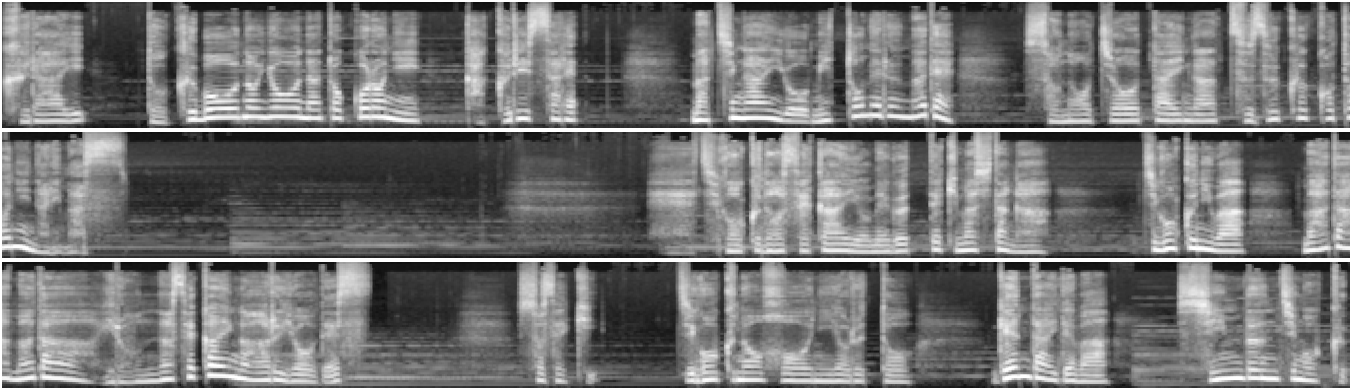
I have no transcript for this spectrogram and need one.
暗い独房のようなところに隔離され間違いを認めるまでその状態が続くことになります、えー、地獄の世界を巡ってきましたが地獄にはまだまだいろんな世界があるようです。書籍地獄の法によると現代では新聞地獄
